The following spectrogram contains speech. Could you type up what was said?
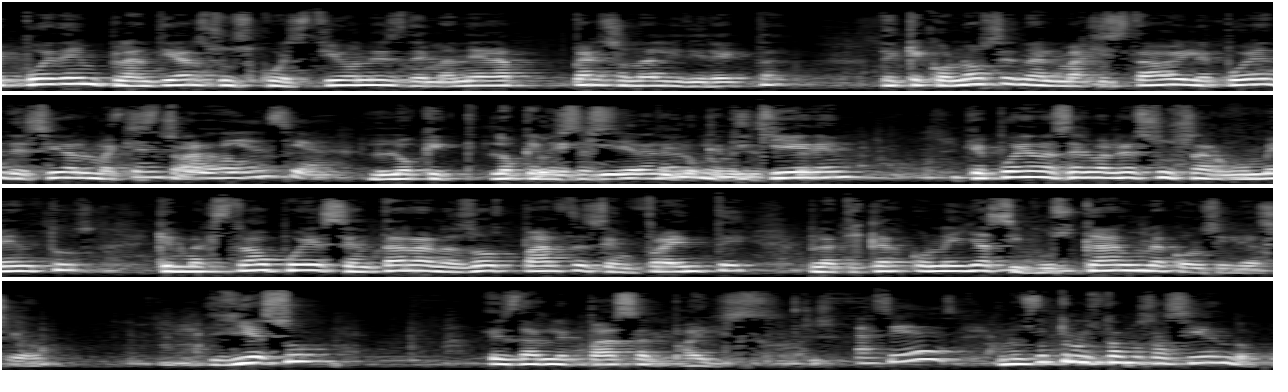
Que pueden plantear sus cuestiones de manera personal y directa, de que conocen al magistrado y le pueden decir al magistrado lo que, lo que Lo que necesitan, lo lo que, que necesitan. quieren, que pueden hacer valer sus argumentos, que el magistrado puede sentar a las dos partes enfrente, platicar con ellas y buscar una conciliación. Y eso es darle paz al país. Así es. Nosotros lo estamos haciendo.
